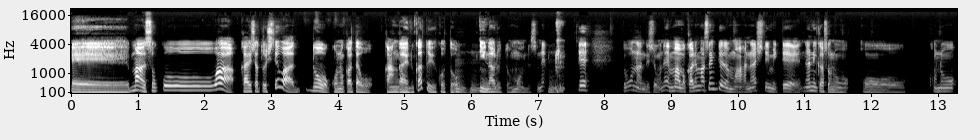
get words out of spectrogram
えーまあ、そこは会社としてはどうこの方を考えるかということになると思うんですね。うん。で、どうなんでしょうね。まあ、わかりませんけども、話してみて、何かその、おこの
